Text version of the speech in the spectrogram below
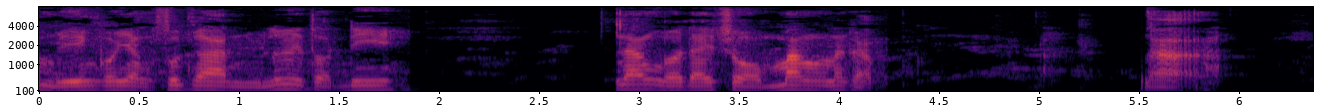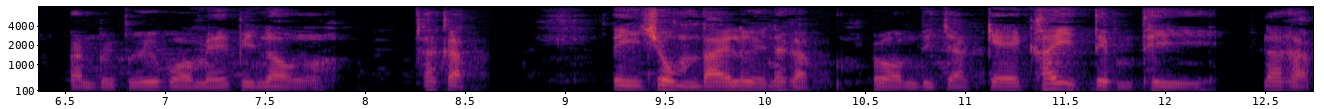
มเองก็ยังฝึกงานอยู่เลยตอนนี้ นั่งก็ได้สอบมั่งนะครับนะบันเปื้อพ่อแม่พี่น้องนะครับ ตีชมได้เลยนะครับพร้อมที่จะแก้ไขเต็มทีนะครับ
